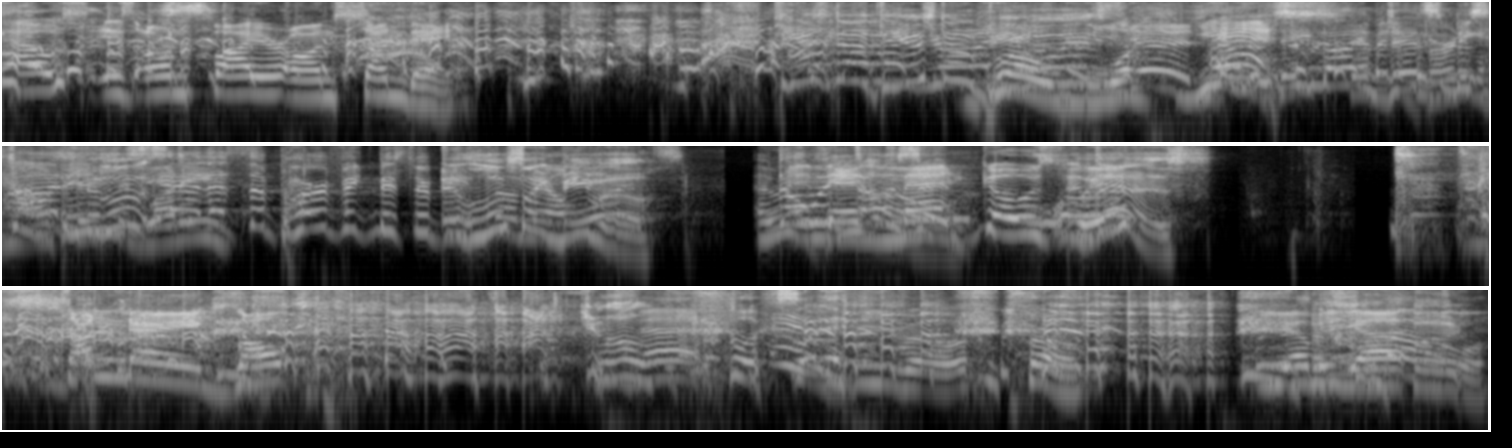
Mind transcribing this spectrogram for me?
house is on fire on Sunday. Do you guys know? Do you guys know? Bro, what? Yes. Yes, burning Mr. houses Beast. looks- Yeah, that's the perfect Mr. Beast It looks like thumbnail. Bevo. What? And it then doesn't. Matt goes It with does. Sunday gulp. Oh, That looks like Bevo. Bro. Yeah, we got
